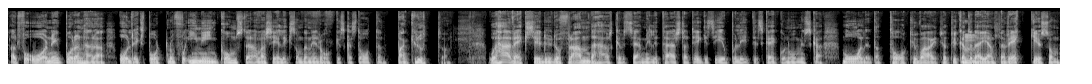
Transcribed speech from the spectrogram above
att få ordning på den här oljeexporten och få in inkomster. Annars är liksom den irakiska staten bankrutt. Va? Och här växer ju nu då fram det här ska vi säga, militärstrategiska, geopolitiska, ekonomiska målet att ta Kuwait. Jag tycker mm. att det mm. där egentligen räcker som,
